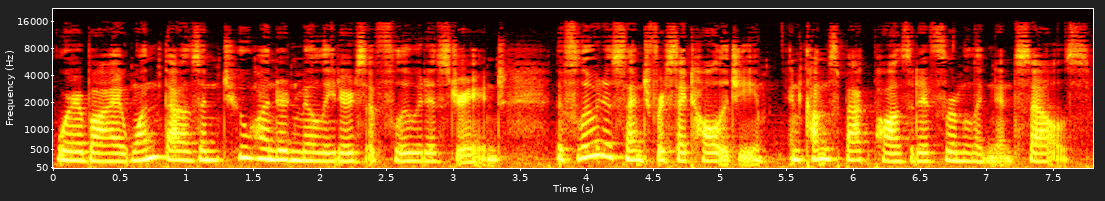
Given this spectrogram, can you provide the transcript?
whereby 1,200 milliliters of fluid is drained. The fluid is sent for cytology and comes back positive for malignant cells.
